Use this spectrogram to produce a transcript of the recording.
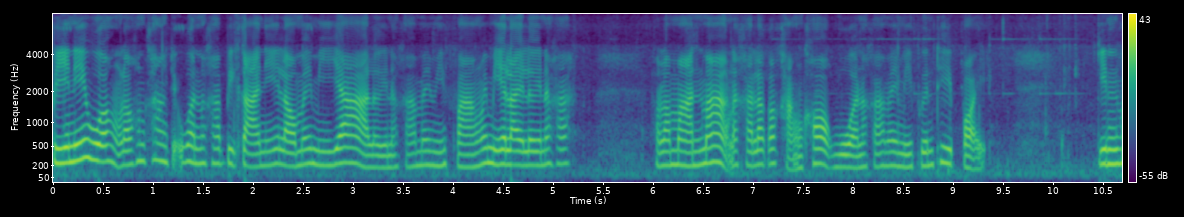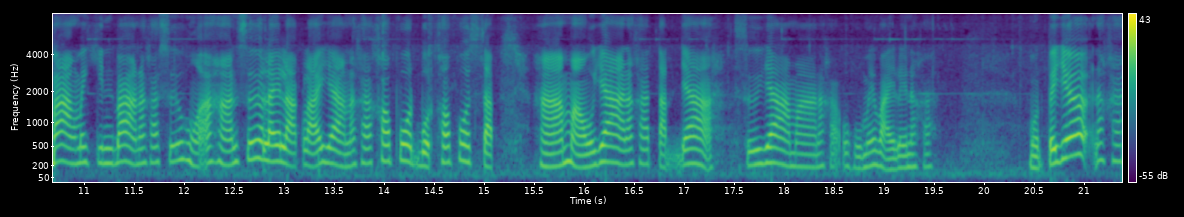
ปีนี้วัวของเราค่อนข้างจะอ้วนนะคะ ปีกายนี้เราไม่มีหญ้าเลยนะคะ ไม่มีฟางไม่มีอะไรเลยนะคะทรมานมากนะคะ แล้วก็ขังคอกวัวนะคะ ไม่มีพื้นที่ปล่อย กินบ้างไม่กินบ้างนะคะ ซื้อหัวอาหารซื้ออะไรหลากหลายอย่างนะคะข้าวโพดบดข้าวโพดสับหาเหมาหญ้านะคะ ตัดหญ้า ซื้อหญ้ามานะคะ โอ้โหไม่ไหวเลยนะคะ หมดไปเยอะนะคะ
